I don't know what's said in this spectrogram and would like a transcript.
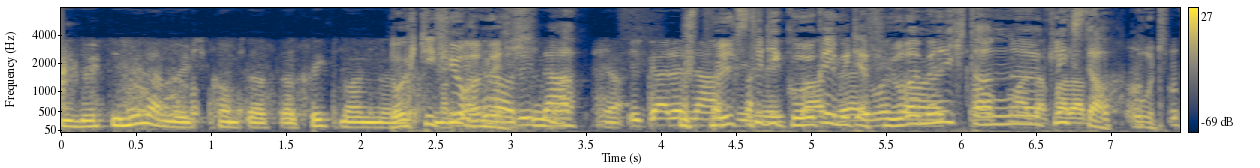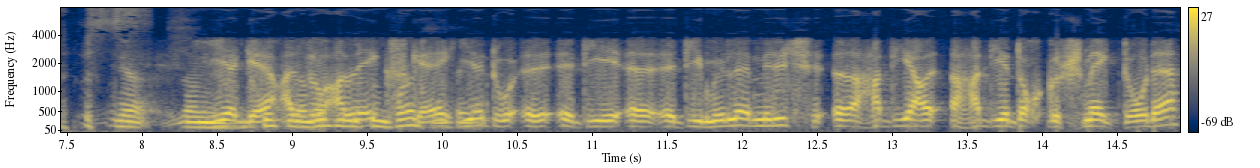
die, durch die Müllermilch kommt das, da kriegt man... äh, Durch die man- Führermilch. Ja, Ja. ja. Spülst du die Gurgel mit der Führermilch, dann äh, klingst du auch gut. Ja, dann Hier, gell, also Alex, gell, hier, du, äh, die, äh, die Müllermilch äh, hat dir, hat dir doch geschmeckt, oder?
